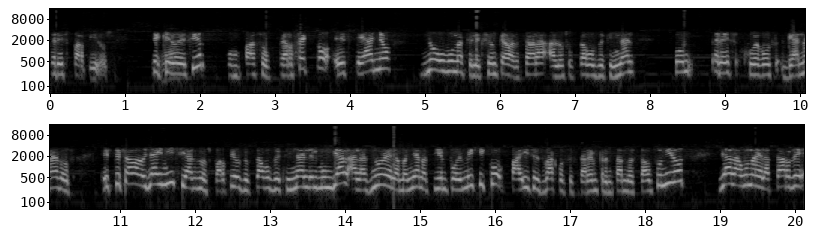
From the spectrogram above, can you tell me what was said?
tres partidos. ¿Qué quiero decir? Un paso perfecto. Este año no hubo una selección que avanzara a los octavos de final con tres juegos ganados. Este sábado ya inician los partidos de octavos de final del Mundial a las 9 de la mañana, tiempo de México. Países Bajos estará enfrentando a Estados Unidos. Y a la una de la tarde,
